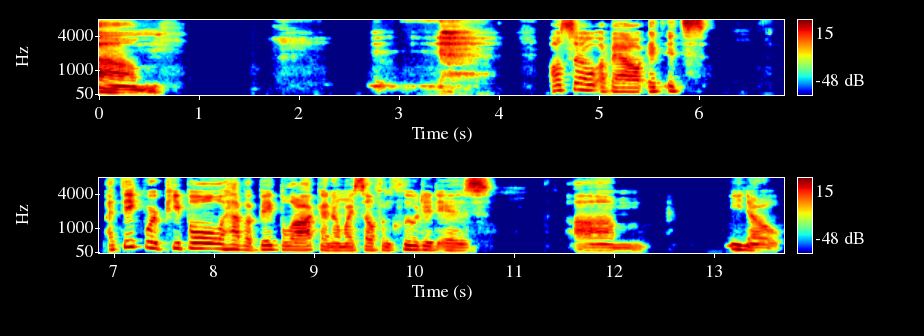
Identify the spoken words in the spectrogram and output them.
Um, also about it, it's I think where people have a big block, I know myself included, is um, you know,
